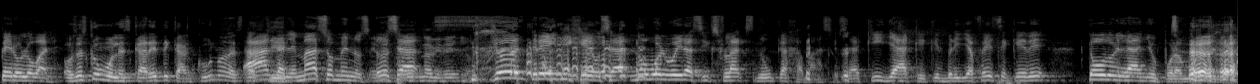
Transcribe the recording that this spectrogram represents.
Pero lo vale. O sea, es como el escarete Cancún, ahora está aquí. Ándale, más o menos. El O sea, yo entré y dije, o sea, no vuelvo a ir a Six Flags nunca jamás. O sea, aquí ya, que, que el Brillafest se quede todo el año, por amor de Dios.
